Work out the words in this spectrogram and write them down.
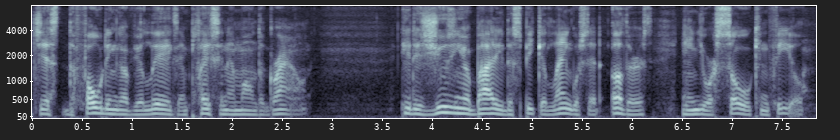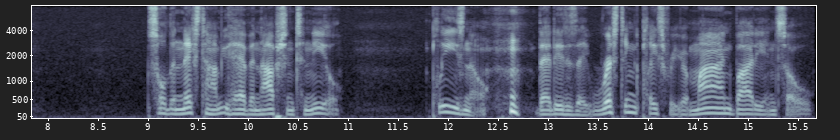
just the folding of your legs and placing them on the ground. It is using your body to speak a language that others and your soul can feel. So the next time you have an option to kneel, please know that it is a resting place for your mind, body, and soul.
